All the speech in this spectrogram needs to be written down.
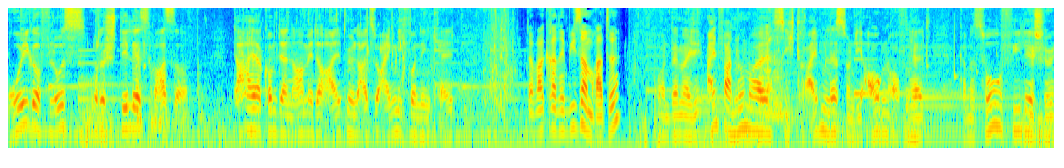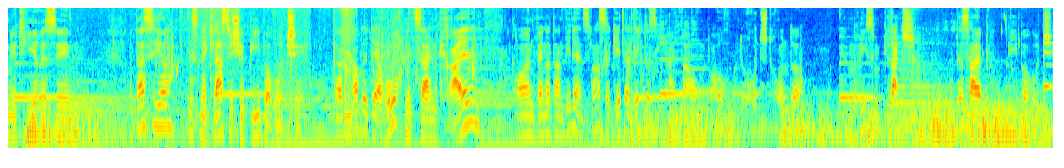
ruhiger Fluss oder stilles Wasser. Daher kommt der Name der Altmühl, also eigentlich von den Kelten. Da war gerade eine Bisamratte. Und wenn man einfach nur mal sich treiben lässt und die Augen offen hält, kann man so viele schöne Tiere sehen. Das hier ist eine klassische Biberrutsche. Da krabbelt er hoch mit seinen Krallen und wenn er dann wieder ins Wasser geht, dann legt er sich einfach auf den Bauch und rutscht runter mit einem riesen Platsch. Und deshalb Biberrutsche.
